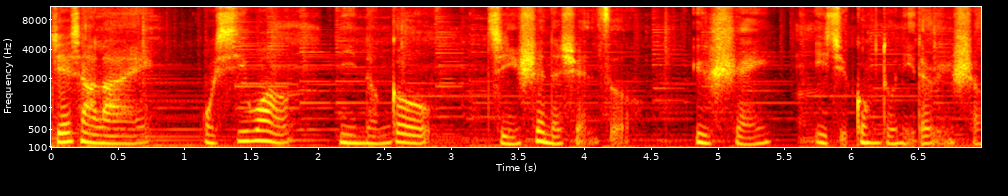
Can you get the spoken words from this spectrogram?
接下来，我希望你能够谨慎地选择与谁一起共度你的人生。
